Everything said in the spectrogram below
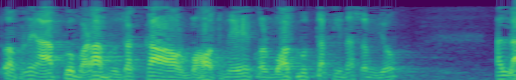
تو اپنے آپ کو بڑا مزکا اور بہت نیک اور بہت متقی نہ سمجھو۔ اللہ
